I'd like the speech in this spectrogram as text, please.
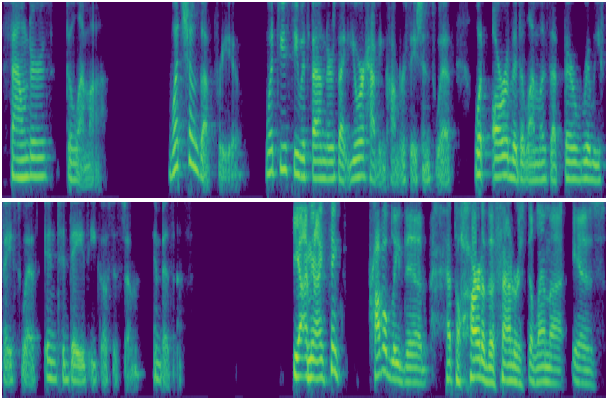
founder's dilemma, what shows up for you? What do you see with founders that you're having conversations with? What are the dilemmas that they're really faced with in today's ecosystem in business? Yeah, I mean, I think probably the at the heart of the founder's dilemma is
